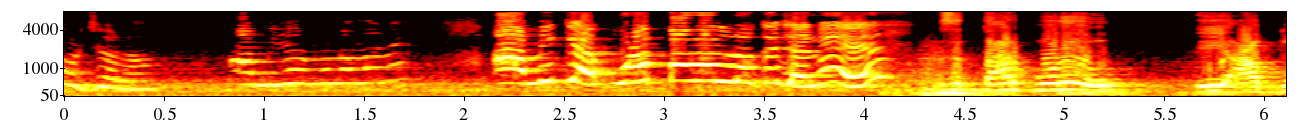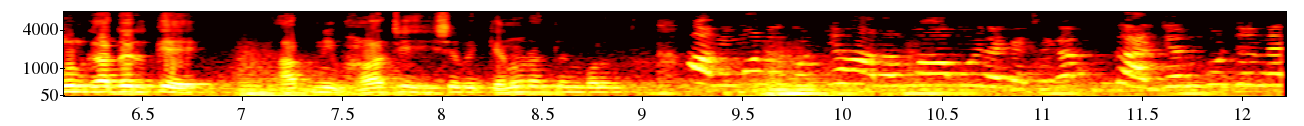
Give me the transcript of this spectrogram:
মর্যাদা। আমি জানব না মানে? আমি কে? পুরো পাড়ার লোকে জানে। আচ্ছা তারপরেও এই আব্দুল কাদেরকে আপনি ভাড়াটিয়া হিসেবে কেন রাখলেন বলেন তো? আমি মনে করছি হারার মা বইরা গেছে গা। গার্জিয়ান করছে না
